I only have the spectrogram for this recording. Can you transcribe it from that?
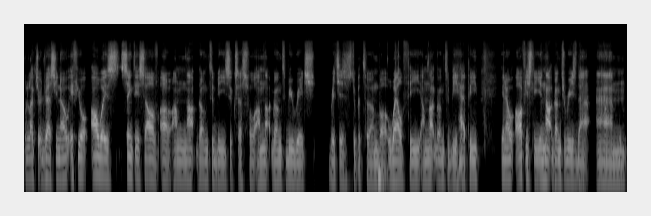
would like to address. You know, if you're always saying to yourself, "Oh, I'm not going to be successful. I'm not going to be rich. Rich is a stupid term, but wealthy. I'm not going to be happy." You know, obviously, you're not going to reach that. Um,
